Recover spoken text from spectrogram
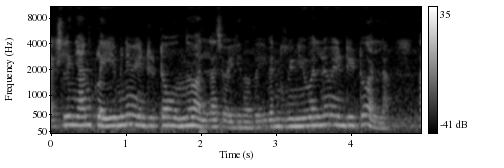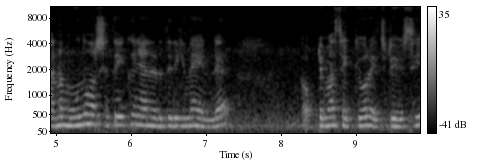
ആക്ച്വലി ഞാൻ ക്ലെയിമിന് വേണ്ടിയിട്ടോ ഒന്നും അല്ല ചോദിക്കുന്നത്. ഈവൻ റിന്യൂവലിന് വേണ്ടിയിട്ടും അല്ല. കാരണം മൂന്ന് വർഷത്തേക്ക് ഞാൻ എടുത്തിരിക്കുന്ന എന്റെ Optima secure H D F C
